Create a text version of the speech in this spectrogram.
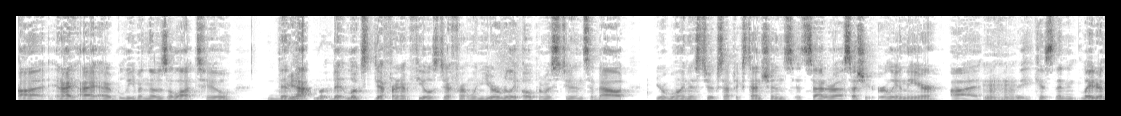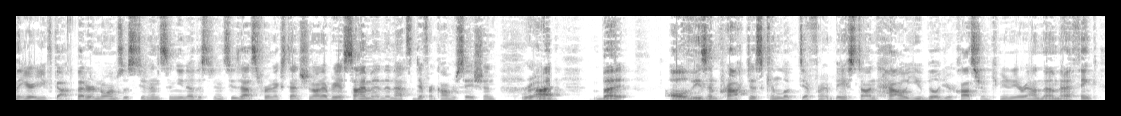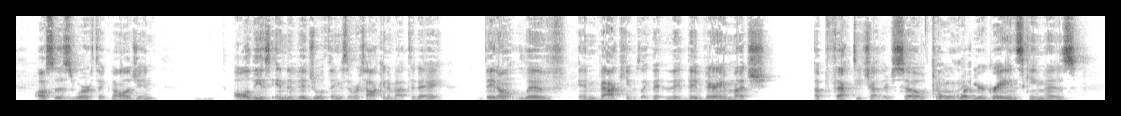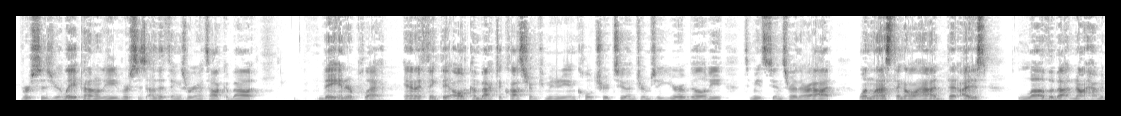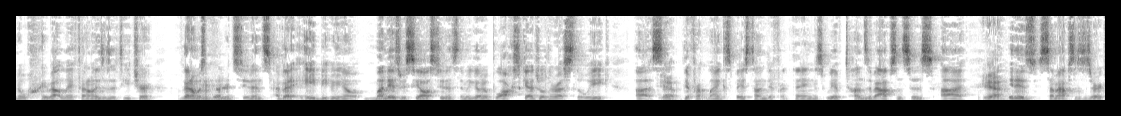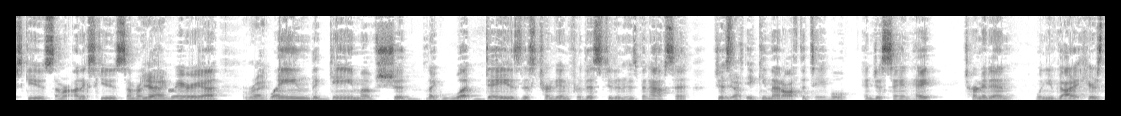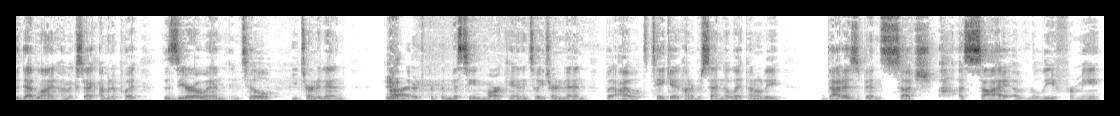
uh, and I, I, I believe in those a lot too, then yeah. that that looks different. It feels different when you're really open with students about your willingness to accept extensions, etc., especially early in the year. Uh, mm-hmm. Because then later in the year, you've got better norms with students, and you know the students who's asked for an extension on every assignment, and that's a different conversation. Right. Uh, but all of these in practice can look different based on how you build your classroom community around them. And I think also this is worth acknowledging all these individual things that we're talking about today, they don't live in vacuums. Like they, they, they very much affect each other. So totally. what your grading scheme is versus your late penalty versus other things we're going to talk about, they interplay. And I think they all come back to classroom community and culture too, in terms of your ability to meet students where they're at one last thing I'll add that I just love about not having to worry about late penalties as a teacher. I've got almost mm-hmm. 200 students. I've got an A, B, you know, Mondays we see all students, then we go to block schedule the rest of the week, uh, set yeah. different lengths based on different things. We have tons of absences. Uh, yeah. It is, some absences are excused, some are unexcused, some are in yeah. the gray area. Right. Playing the game of should, like, what day is this turned in for this student who's been absent? Just yep. taking that off the table and just saying, hey, turn it in, when you've got it, here's the deadline. I'm expect I'm going to put the zero in until you turn it in, yeah, uh, or put the missing mark in until you turn it in. But I will take it 100 percent no late penalty. That has been such a sigh of relief for me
